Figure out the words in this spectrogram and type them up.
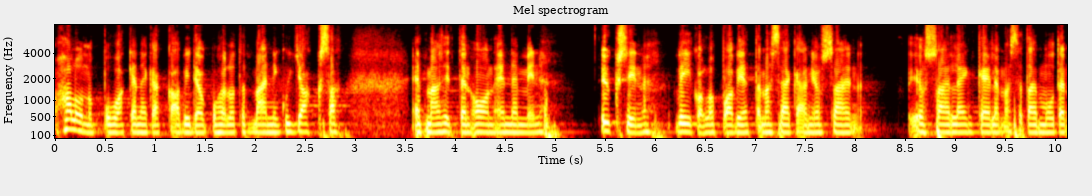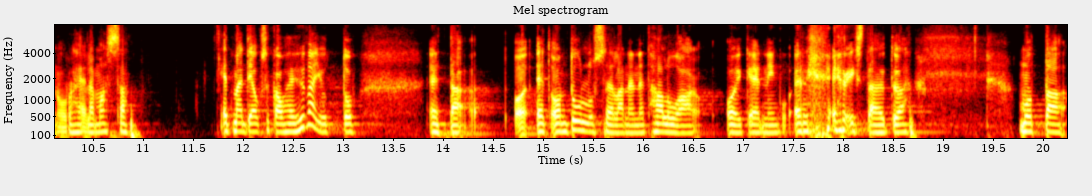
halunnut puhua kenenkään videopuhelut, että mä en niin kuin jaksa että mä sitten oon ennemmin yksin viikonloppua viettämässä ja käyn jossain, jossain lenkkeilemässä tai muuten urheilemassa. Et mä en tiedä, onko se kauhean hyvä juttu, että, että on tullut sellainen, että haluaa oikein niin kuin eri, eristäytyä. Mutta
